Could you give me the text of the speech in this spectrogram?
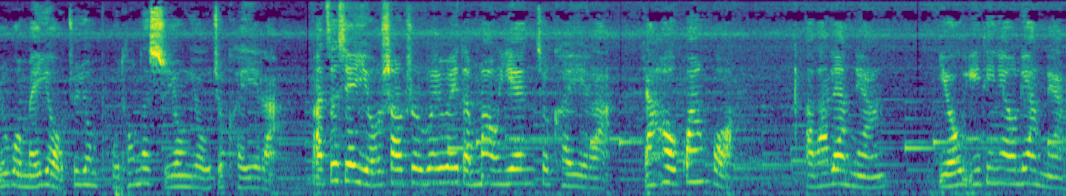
如果没有，就用普通的食用油就可以了。把这些油烧至微微的冒烟就可以了。然后关火，把它晾凉。油一定要晾凉。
